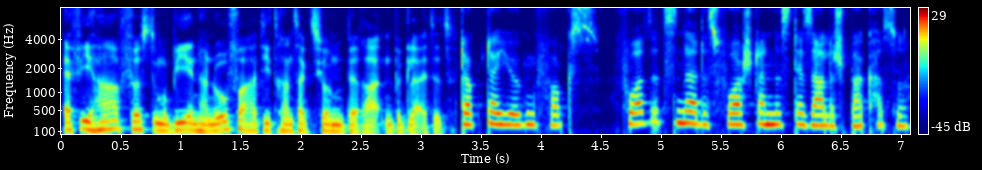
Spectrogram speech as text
FIH Fürst Immobilien Hannover hat die Transaktion beratend begleitet. Dr. Jürgen Fox, Vorsitzender des Vorstandes der Saale Sparkasse.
